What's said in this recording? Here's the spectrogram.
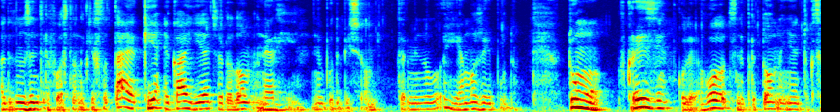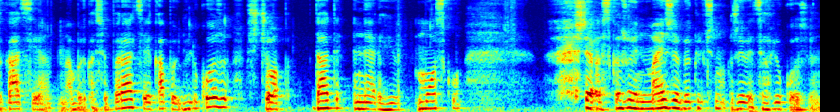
аденозин-трифосфорна кислота, яка є джерелом енергії. Не буду більше вам термінології, а може і буду. Тому в кризі, коли голод, знепритомлення, інтоксикація або якась операція, капають глюкозу, щоб дати енергію мозку. Ще раз скажу, він майже виключно живиться глюкозою.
